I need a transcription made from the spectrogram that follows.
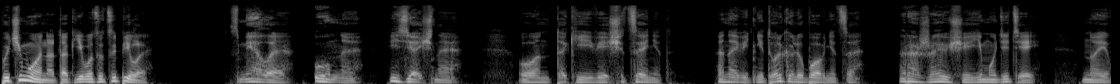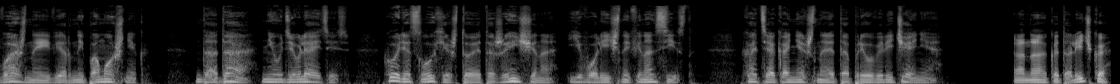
Почему она так его зацепила? Смелая, умная, изящная. Он такие вещи ценит. Она ведь не только любовница, рожающая ему детей, но и важный и верный помощник. Да-да, не удивляйтесь. Ходят слухи, что эта женщина – его личный финансист. Хотя, конечно, это преувеличение. Она католичка?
